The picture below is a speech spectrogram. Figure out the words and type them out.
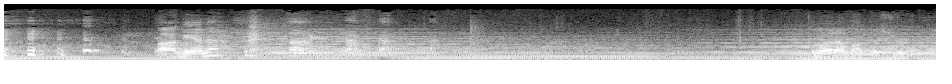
आ गया ना? दोबारा वापस जुड़ गया।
